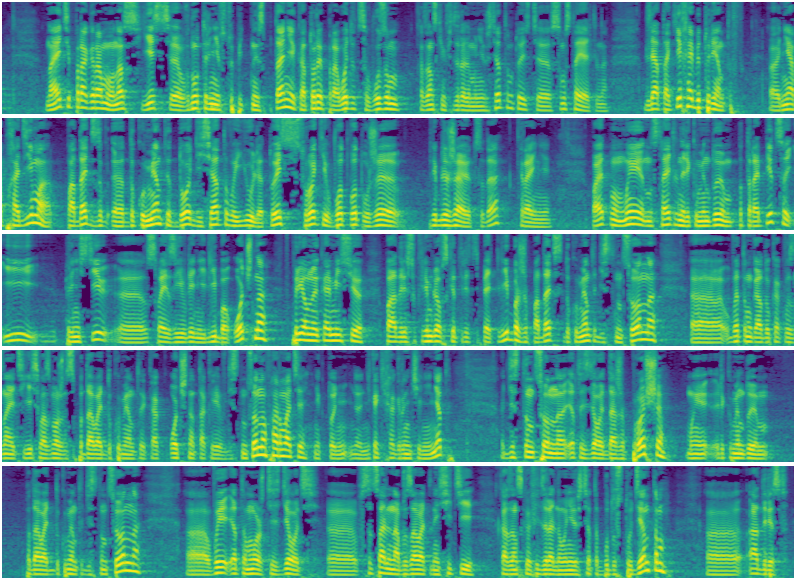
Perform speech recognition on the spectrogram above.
На эти программы у нас есть э, внутренние вступительные испытания, которые проводятся вузом Казанским федеральным университетом, то есть э, самостоятельно. Для таких абитуриентов э, необходимо подать документы до 10 июля, то есть сроки вот-вот уже приближаются, да, крайние. Поэтому мы настоятельно рекомендуем поторопиться и принести э, свои заявления либо очно в приемную комиссию по адресу Кремлевская, 35, либо же подать документы дистанционно. Э, в этом году, как вы знаете, есть возможность подавать документы как очно, так и в дистанционном формате. Никто, никаких ограничений нет. Дистанционно это сделать даже проще. Мы рекомендуем подавать документы дистанционно. Э, вы это можете сделать э, в социально-образовательной сети Казанского федерального университета «Буду студентом». Э, адрес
